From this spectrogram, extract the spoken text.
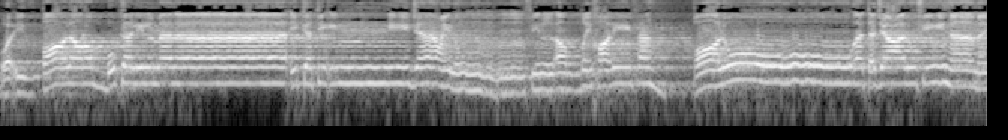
وَإِذْ قَالَ رَبُّكَ لِلْمَلَائِكَةِ إِنِّي جَاعِلٌ فِي الْأَرْضِ خَلِيفَةً ۖ قَالُوا أَتَجْعَلُ فِيهَا مَن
